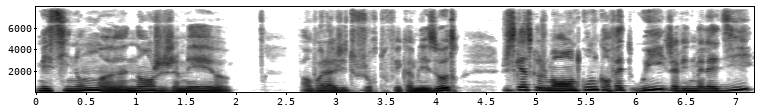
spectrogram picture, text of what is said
Mais sinon, non, j'ai jamais. Enfin voilà, j'ai toujours tout fait comme les autres, jusqu'à ce que je me rende compte qu'en fait, oui, j'avais une maladie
